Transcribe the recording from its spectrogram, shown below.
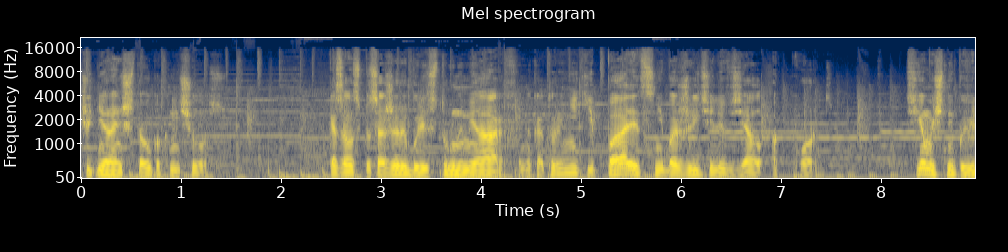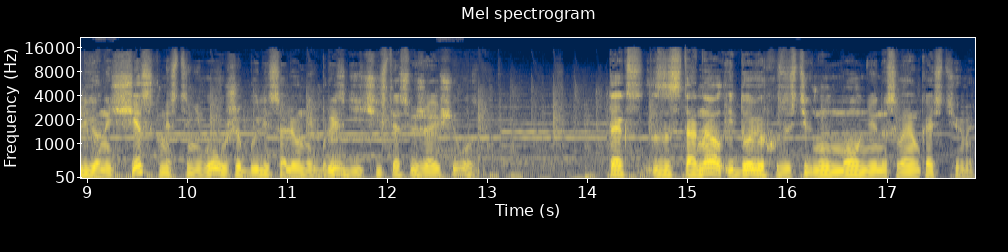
чуть не раньше того, как началось. Казалось, пассажиры были струнами арфы, на которой некий палец небожителя взял аккорд. Съемочный павильон исчез, вместо него уже были соленые брызги и чистый освежающий воздух. Текс застонал и доверху застегнул молнию на своем костюме.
